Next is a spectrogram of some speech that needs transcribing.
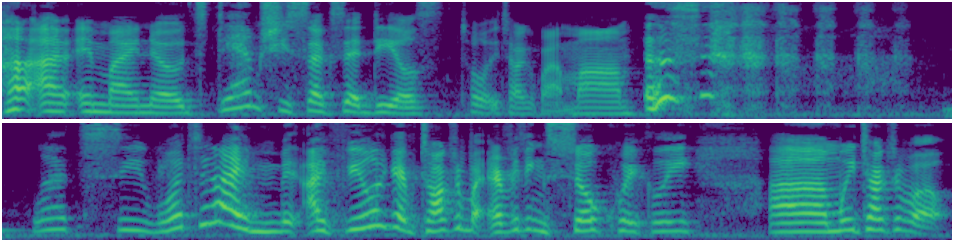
In my notes, damn, she sucks at deals. Totally talking about mom. Let's see. What did I? I feel like I've talked about everything so quickly. Um, we talked about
